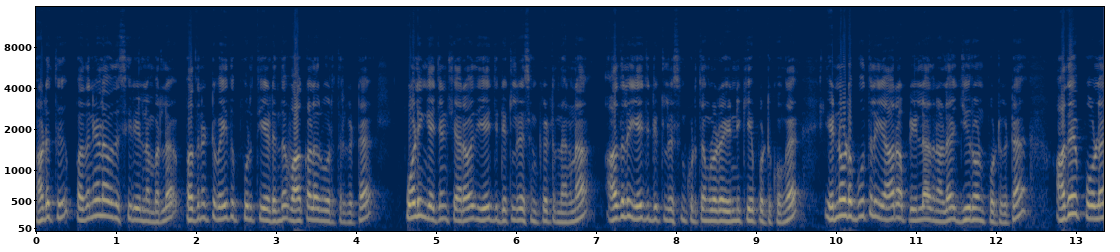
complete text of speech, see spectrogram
அடுத்து பதினேழாவது சீரியல் நம்பரில் பதினெட்டு வயது பூர்த்தி அடைந்த வாக்காளர் ஒருத்தர்கிட்ட போலிங் ஏஜென்ட்ஸ் யாராவது ஏஜ் டிக்ளரேஷன் கேட்டிருந்தாங்கன்னா அதில் ஏஜ் டிக்ளரேஷன் கொடுத்தவங்களோட எண்ணிக்கையை போட்டுக்கோங்க. என்னோடய பூத்தில் யாரும் அப்படி இல்லாதனால ஜீரோன்னு போட்டுக்கிட்டேன். அதே போல்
